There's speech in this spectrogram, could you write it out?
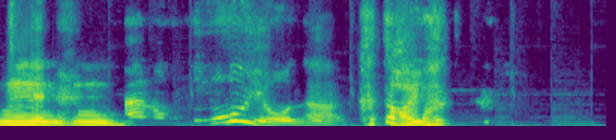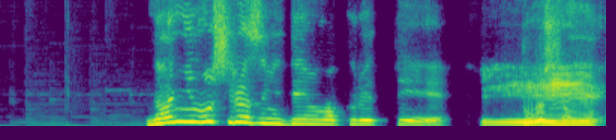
うん、って、うん。あの、思うような方ばっかり。は何にも知らずに電話くれて、えどうしたの？えって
